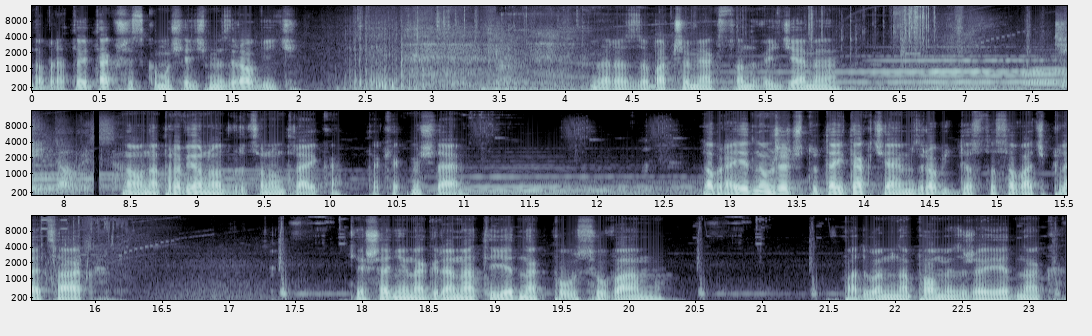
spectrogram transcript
Dobra, to i tak wszystko musieliśmy zrobić. Zaraz zobaczymy, jak stąd wyjdziemy. No, naprawiono odwróconą trajkę, tak jak myślałem. Dobra, jedną rzecz tutaj tak chciałem zrobić, dostosować plecak. Kieszenie na granaty jednak pousuwam. Wpadłem na pomysł, że jednak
